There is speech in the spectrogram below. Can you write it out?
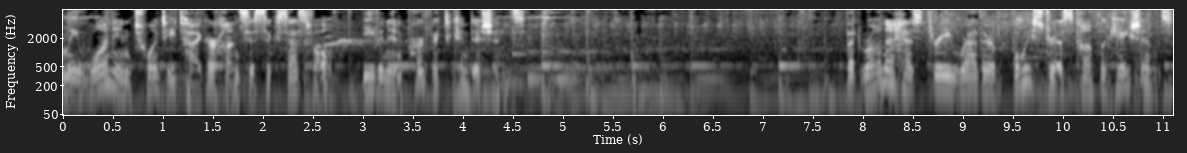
Only one in 20 tiger hunts is successful, even in perfect conditions. But Rana has three rather boisterous complications.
